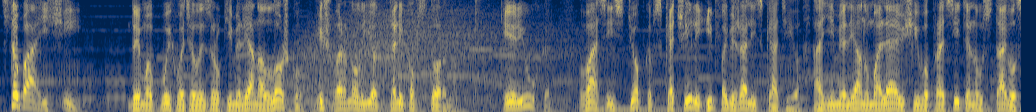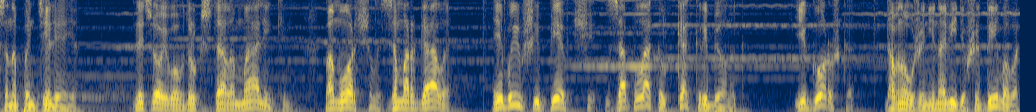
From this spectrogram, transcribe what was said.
Ступай, ищи!» Дымов выхватил из рук Емельяна ложку и швырнул ее далеко в сторону. Кирюха, Вася и Степка вскочили и побежали искать ее, а Емельян, умоляющий и вопросительно уставился на Пантелея. Лицо его вдруг стало маленьким, поморщилось, заморгало, и бывший певчий заплакал, как ребенок. Егорушка, давно уже ненавидевший Дымова,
